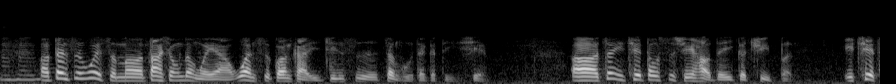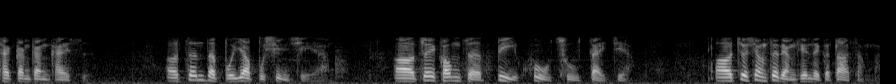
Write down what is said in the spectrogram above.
嗯啊，但是为什么大兄认为啊，万事关卡已经是政府的一个底线？啊，这一切都是写好的一个剧本，一切才刚刚开始。啊，真的不要不信邪啊！啊，追空者必付出代价。啊，就像这两天的一个大涨嘛，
